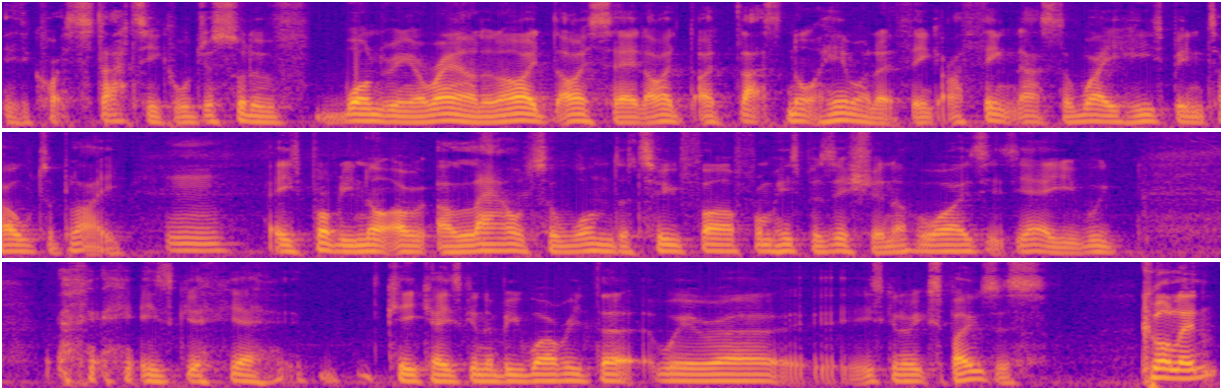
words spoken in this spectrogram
either quite static or just sort of wandering around. And I, I said, I, I, that's not him. I don't think. I think that's the way he's been told to play. Mm. He's probably not allowed to wander too far from his position. Otherwise, it's yeah, you, we he's yeah, Quique's going to be worried that we're uh, he's going to expose us. Colin,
